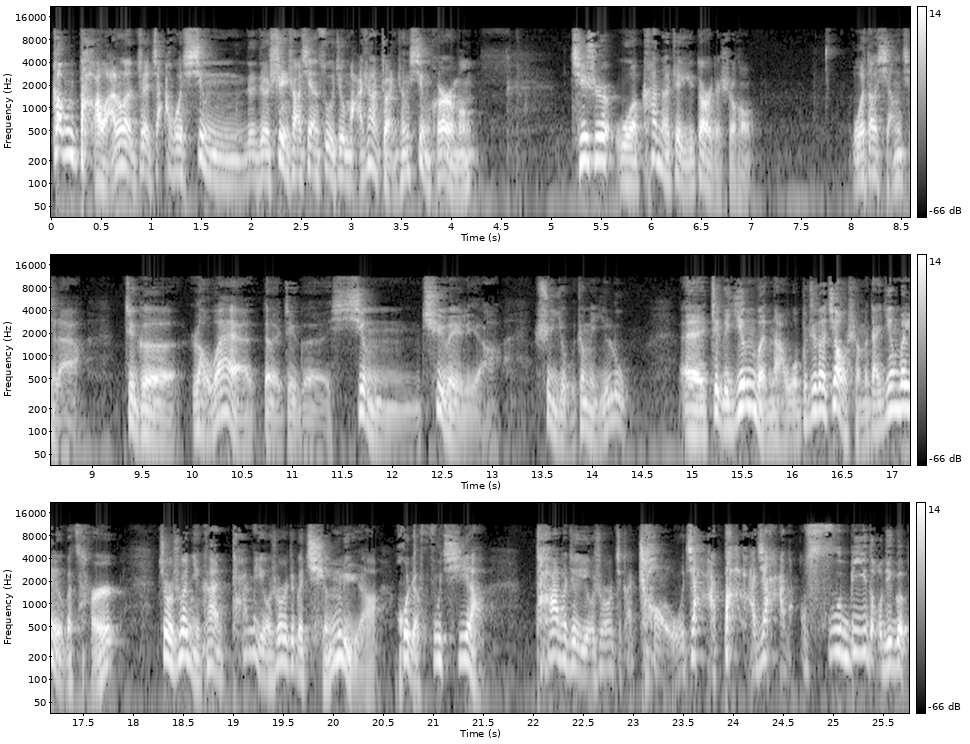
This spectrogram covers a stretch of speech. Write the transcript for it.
刚打完了，这家伙性这这肾上腺素就马上转成性荷尔蒙。其实我看到这一段的时候，我倒想起来啊，这个老外的这个性趣味里啊是有这么一路。呃，这个英文呢，我不知道叫什么，但英文里有个词儿，就是说，你看他们有时候这个情侣啊或者夫妻啊，他们就有时候这个吵架打架的撕逼到这个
